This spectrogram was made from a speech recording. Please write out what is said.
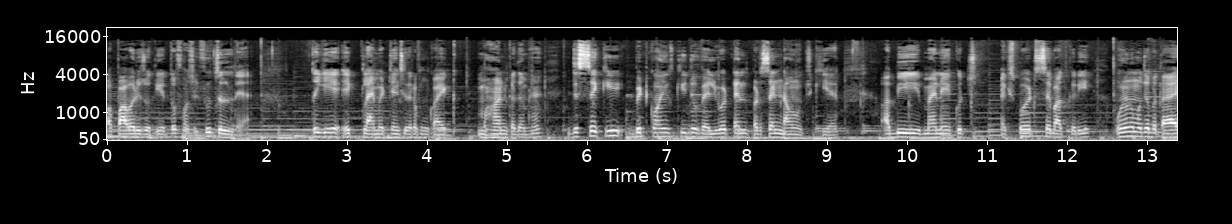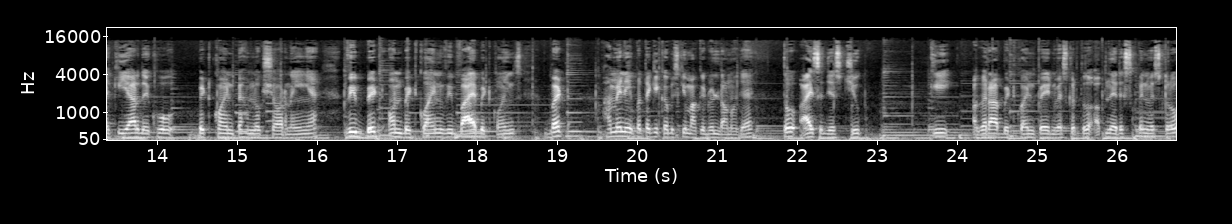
और पावर यूज़ होती है तो फॉसिल फ्यूल चलते हैं। तो ये एक क्लाइमेट चेंज की तरफ़ उनका एक महान कदम है, जिससे कि बिटकॉइंस की जो वैल्यू है टेन परसेंट डाउन हो चुकी है। अभी मैंने कुछ एक्सपर्ट्स से बात करी, उन्होंने मुझे बताया कि यार देखो बिटकॉइन पे हम लोग श्योर नहीं है। We bet on bitcoin we buy bitcoins but हमें नहीं पता कि कब इसकी मार्केट वैल्यू डाउन हो जाए। तो आई सजेस्ट यू कि अगर आप बिटकॉइन पे इन्वेस्ट करते हो तो अपने रिस्क पे इन्वेस्ट करो,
